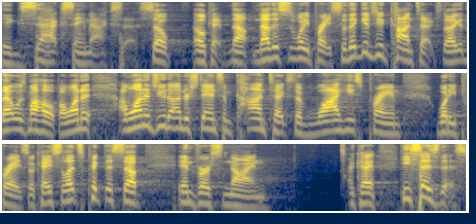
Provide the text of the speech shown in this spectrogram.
Exact same access. So, okay, now, now this is what he prays. So that gives you context. That was my hope. I wanted, I wanted you to understand some context of why he's praying what he prays. Okay, so let's pick this up in verse 9. Okay, he says this.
